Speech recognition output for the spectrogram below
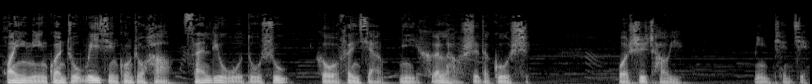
欢迎您关注微信公众号“三六五读书”，和我分享你和老师的故事。我是超宇，明天见。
